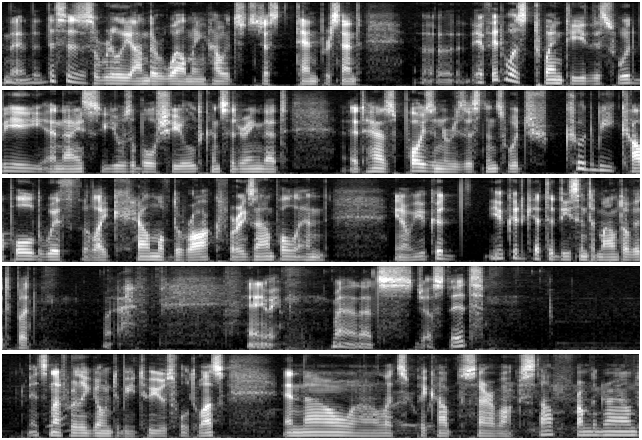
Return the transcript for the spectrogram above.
This is really underwhelming how it's just 10%. Uh, if it was 20, this would be a nice usable shield considering that it has poison resistance, which could be coupled with like Helm of the Rock, for example, and you know you could you could get a decent amount of it, but anyway, well, that's just it. It's not really going to be too useful to us. And now uh, let's pick up Sarevok's stuff from the ground.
